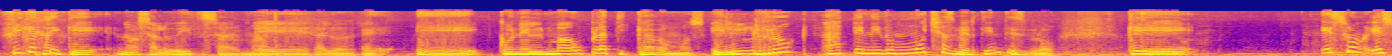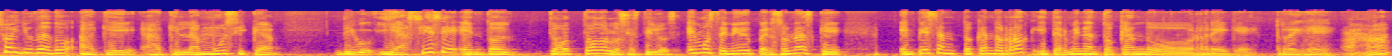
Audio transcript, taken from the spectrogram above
Fíjate que. No, saluditos al Mau. Eh, saludos. Eh, eh, con el Mau platicábamos. El rock ha tenido muchas vertientes, bro. Que eso, eso ha ayudado a que, a que la música, digo, y así es en todo, to- todos los estilos. Hemos tenido personas que empiezan tocando rock y terminan tocando reggae. Reggae. Ajá.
